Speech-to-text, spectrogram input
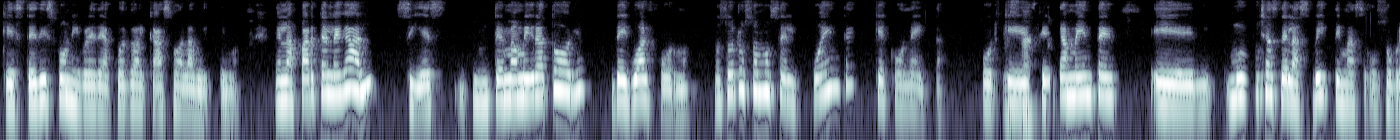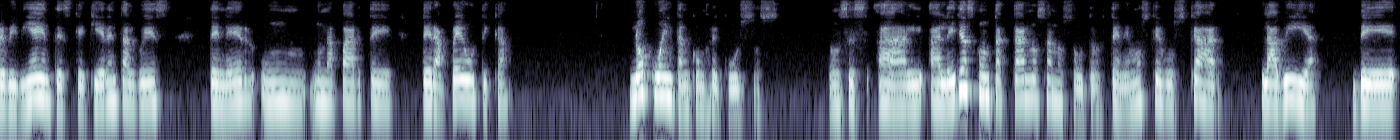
que esté disponible de acuerdo al caso a la víctima. En la parte legal, si es un tema migratorio, de igual forma. Nosotros somos el puente que conecta, porque ciertamente eh, muchas de las víctimas o sobrevivientes que quieren tal vez tener una parte terapéutica no cuentan con recursos. Entonces, al, al ellas contactarnos a nosotros, tenemos que buscar la vía de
